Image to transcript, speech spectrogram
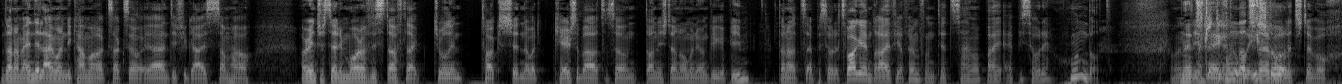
Und dann am Ende leider in die Kamera gesagt so, yeah, and if you guys somehow are interested in more of this stuff like Julian talks shit nobody cares about und so und dann ist der Name irgendwie geblieben. Dann hat es Episode 2 gegeben, 3, 4, 5 und jetzt sind wir bei Episode 100. Und Nicht schlecht, aber 100. ist war letzte Woche.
